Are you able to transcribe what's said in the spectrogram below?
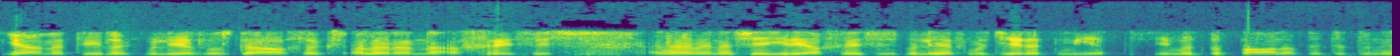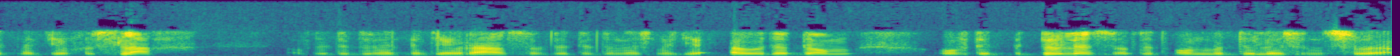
Ja, natuurlik beleef ons daagliks allerlei aggressies. Ehm um, en as jy hierdie aggressies beleef, moet jy dit meet. Jy moet bepaal of dit te doen het met jou geslag, of dit te doen het met jou ras, of dit te doen is met jou ouderdom, of dit bedoel is of dit onbedoel is en so.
